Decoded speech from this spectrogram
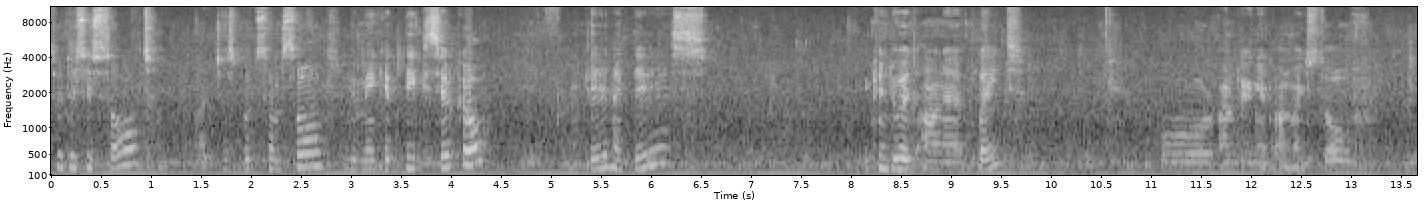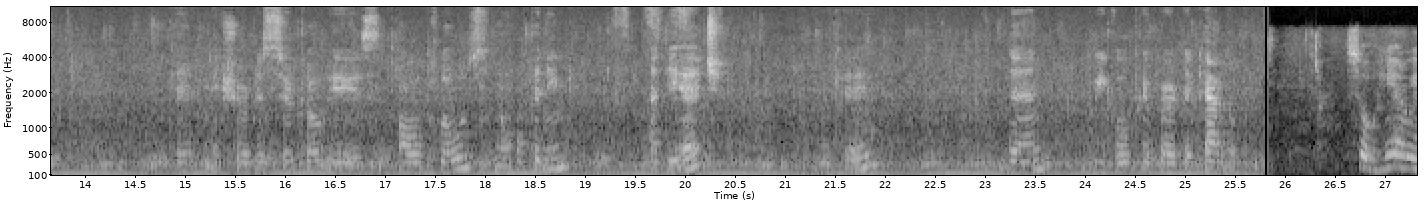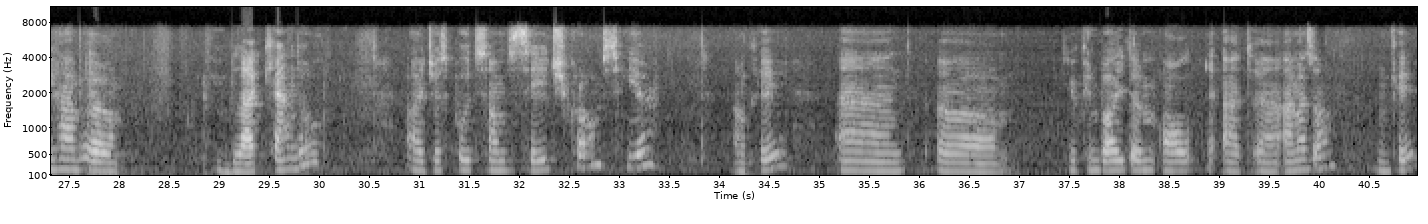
so this is salt. I just put some salt. You make a big circle. Okay like this. You can do it on a plate or I'm doing it on my stove. Okay make sure the circle is all closed no opening at the edge. Okay then we go prepare the candle. So here we have a black candle. I just put some sage crumbs here okay? And um, you can buy them all at uh, Amazon okay?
